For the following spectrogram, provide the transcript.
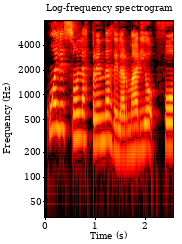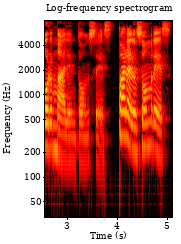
¿Cuáles son las prendas del armario formal entonces? Para los hombres,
